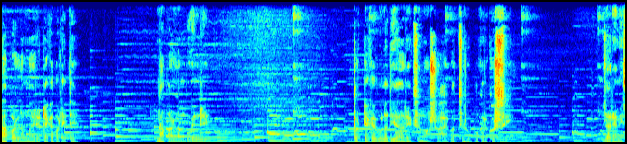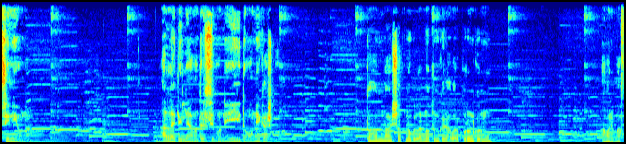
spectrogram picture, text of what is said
না পারলাম মায়ের টাকা পাঠাইতে, না পারলাম বোন রে। তোর টাকা গোলা দিয়ে আর একজন অসহায় বাচ্চার উপকার করছি, যারে আমি চিনিও না। আল্লাহ দিলে আমাদের জীবনে ঈদ অনেক আসব। তখন নয় স্বপ্নগুলা নতুন করে আবার পূরণ করব আমার মাফ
